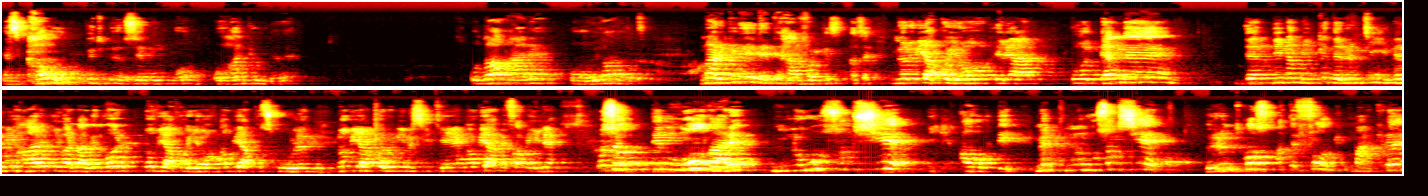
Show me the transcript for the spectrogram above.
Jeg skal utøse min ånd, og han gjorde det. Og da er det overalt. Merker dere dette her, folkens? Altså, når vi er på jobb, eller er på den, eh, den dynamikken, den rutinen vi har i hverdagen vår når vi er på jobb, når vi er på skolen, når vi er på universitet, når vi er med familie Og så, Det må være noe som skjer. Ikke alltid, men noe som skjer rundt oss. At folk merker det,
